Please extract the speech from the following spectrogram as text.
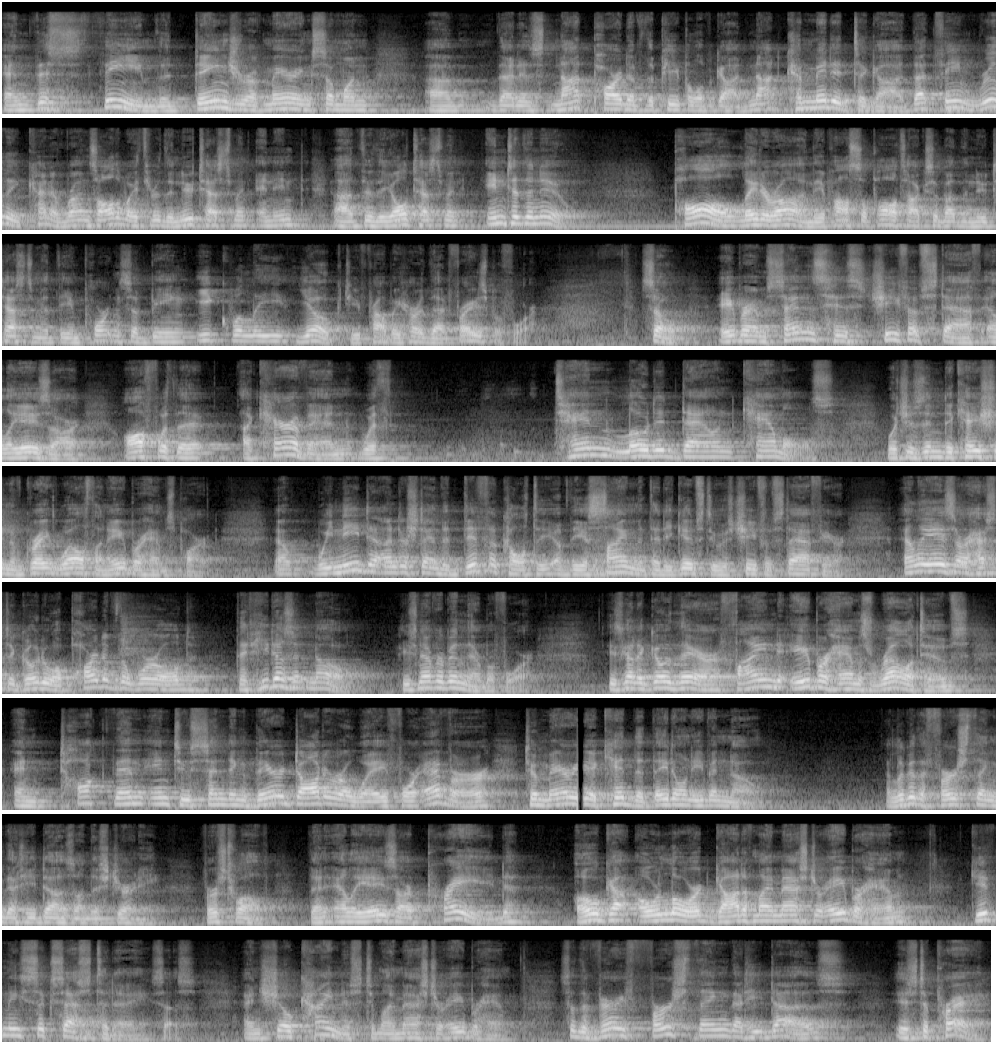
And this theme, the danger of marrying someone um, that is not part of the people of God, not committed to God. That theme really kind of runs all the way through the New Testament and in, uh, through the Old Testament into the New. Paul, later on, the Apostle Paul talks about in the New Testament the importance of being equally yoked. You've probably heard that phrase before. So, Abraham sends his chief of staff, Eleazar, off with a, a caravan with 10 loaded down camels, which is indication of great wealth on Abraham's part. Now, we need to understand the difficulty of the assignment that he gives to his chief of staff here. Eleazar has to go to a part of the world that he doesn't know. He's never been there before. He's got to go there, find Abraham's relatives, and talk them into sending their daughter away forever to marry a kid that they don't even know. And look at the first thing that he does on this journey. Verse 12. Then Eleazar prayed, O, God, o Lord, God of my master Abraham, give me success today, he says and show kindness to my master Abraham. So the very first thing that he does is to pray.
